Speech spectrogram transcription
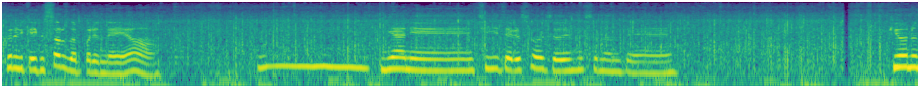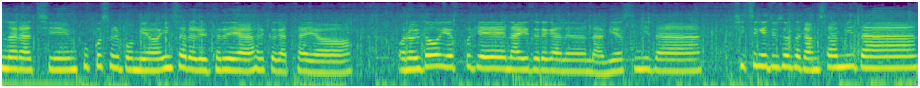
그러니까 이거 썰어져 버렸네요. 음, 미안해. 지지대를 세워줘야 했었는데. 비 오는 날 아침 벚꽃을 보며 인사를 드려야 할 것 같아요. 오늘도 예쁘게 나이 들어가는 남이었습니다. 시청해주셔서 감사합니다.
